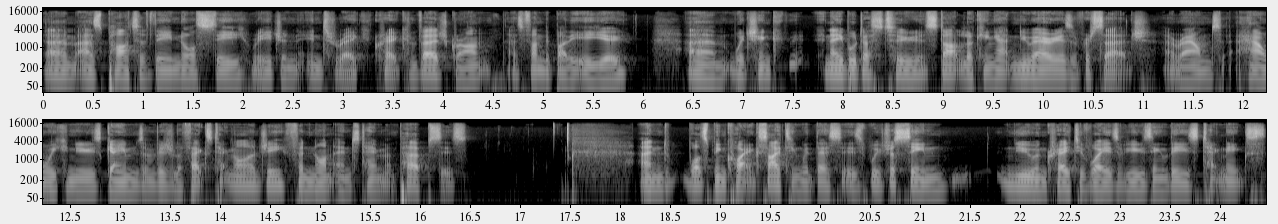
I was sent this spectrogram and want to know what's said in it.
um, as part of the North Sea Region Interreg Create Converge grant, as funded by the EU, um, which enabled us to start looking at new areas of research around how we can use games and visual effects technology for non entertainment purposes. And what's been quite exciting with this is we've just seen new and creative ways of using these techniques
